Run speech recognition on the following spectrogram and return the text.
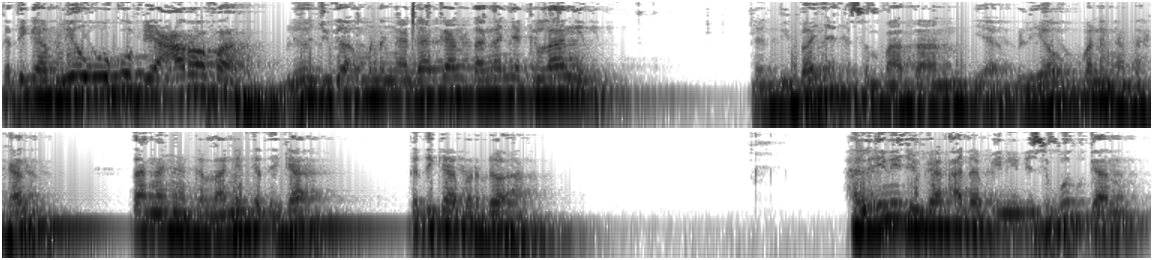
Ketika beliau wukuf di Arafah, beliau juga menengadahkan tangannya ke langit dan di banyak kesempatan ya beliau menengadahkan tangannya ke langit ketika ketika berdoa. Hal ini juga adab ini disebutkan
